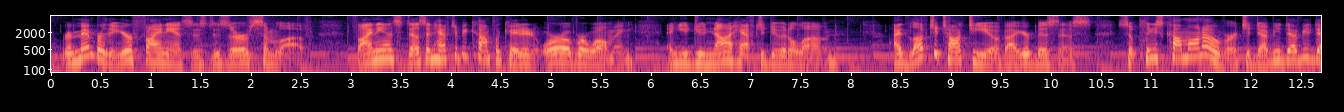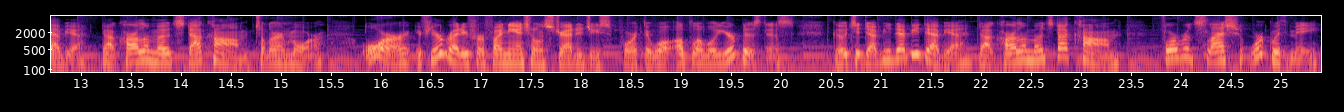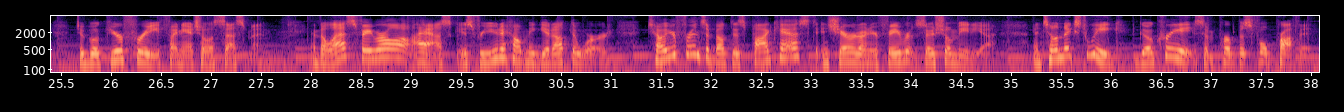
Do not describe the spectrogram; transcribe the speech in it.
Remember that your finances deserve some love. Finance doesn't have to be complicated or overwhelming, and you do not have to do it alone. I'd love to talk to you about your business, so please come on over to www.carlamoats.com to learn more. Or if you're ready for financial and strategy support that will uplevel your business, go to www.carlamoats.com forward slash work with me to book your free financial assessment. And the last favor I'll ask is for you to help me get out the word. Tell your friends about this podcast and share it on your favorite social media. Until next week, go create some purposeful profit.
